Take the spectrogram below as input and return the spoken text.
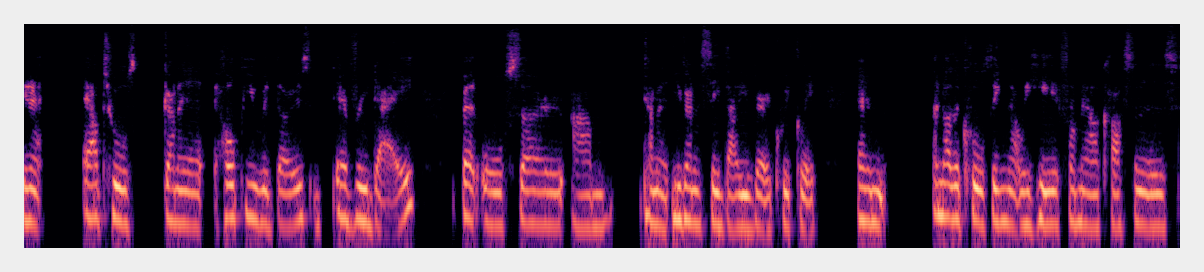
you know our tools going to help you with those every day, but also um, kind of you're going to see value very quickly. And another cool thing that we hear from our customers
